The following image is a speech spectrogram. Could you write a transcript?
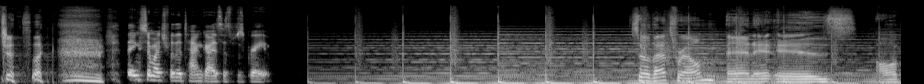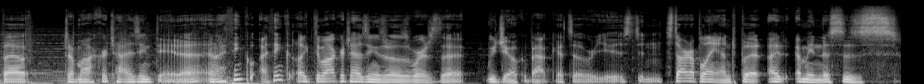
just like, Thanks so much for the time, guys. This was great. so that's Realm, and it is all about democratizing data. And I think I think like democratizing is one of those words that we joke about gets overused in startup land, but I I mean this is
